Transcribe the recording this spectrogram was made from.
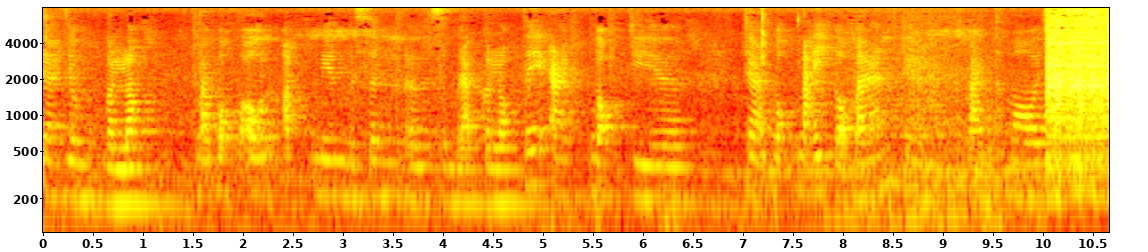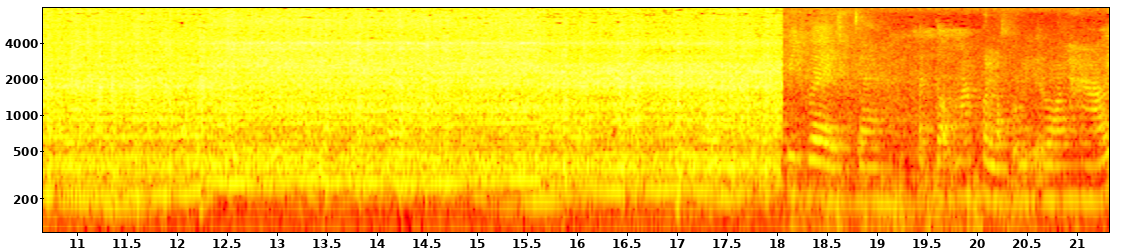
ចាយកមកកន្លុកបើបងប្អូនអត់មានម៉ាស៊ីនសម្រាប់កន្លុកទេអាចបុកជាចាបុកដៃក៏បានចាបានថ្មចាពីវែចាបន្ទាប់មកកន្លុករួចរាល់ហើយ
